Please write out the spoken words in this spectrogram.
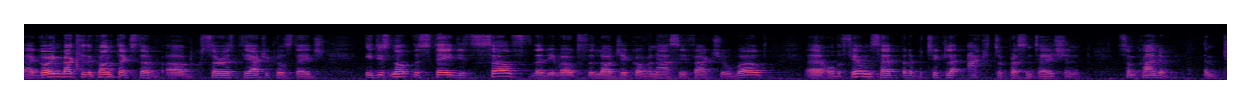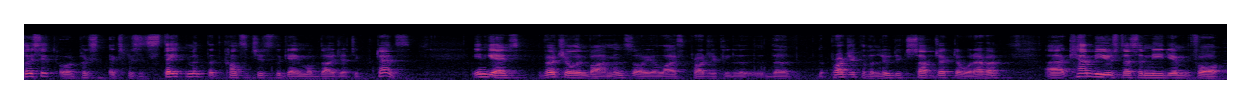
Uh, going back to the context of, of theatrical stage, it is not the stage itself that evokes the logic of an as if actual world uh, or the film set, but a particular act of presentation, some kind of implicit or explicit statement that constitutes the game of diegetic pretense. In games, virtual environments or your life project, the, the, the project or the ludic subject or whatever, uh, can be used as a medium for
